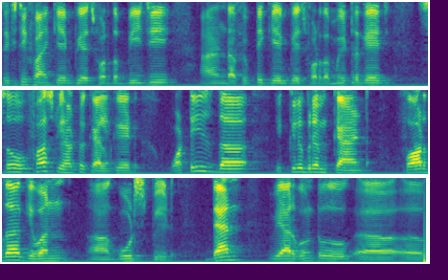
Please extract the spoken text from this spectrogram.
65 kmph for the BG and uh, 50 kmph for the meter gauge. So first we have to calculate what is the equilibrium cant for the given uh, good speed. Then we are going to uh, uh,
